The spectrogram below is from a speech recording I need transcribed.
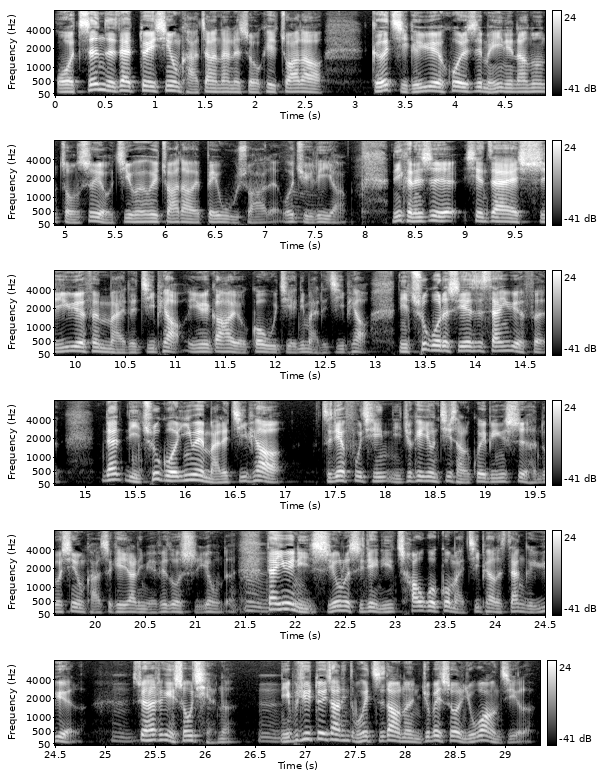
我真的在对信用卡账单的时候可以抓到。隔几个月或者是每一年当中，总是有机会会抓到被误刷的。我举例啊，你可能是现在十一月份买的机票，因为刚好有购物节，你买的机票，你出国的时间是三月份，那你出国因为买了机票直接付清，你就可以用机场的贵宾室，很多信用卡是可以让你免费做使用的。嗯。但因为你使用的时间已经超过购买机票的三个月了，嗯，所以他就给你收钱了。嗯。你不去对账，你怎么会知道呢？你就被收，你就忘记了，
